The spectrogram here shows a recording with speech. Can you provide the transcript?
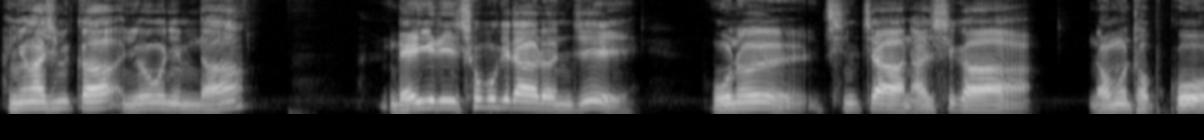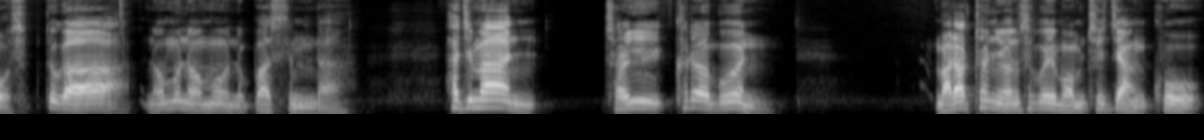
안녕하십니까 유호군입니다. 내일이 초복이라 그런지 오늘 진짜 날씨가 너무 덥고 습도가 너무너무 높았습니다. 하지만 저희 클럽은 마라톤 연습을 멈추지 않고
